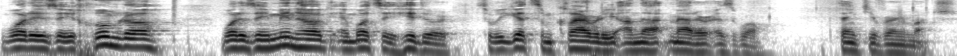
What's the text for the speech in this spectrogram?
what is a chumrah, what is a minhag, and what's a hidur, so we get some clarity on that matter as well. Thank you very much.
